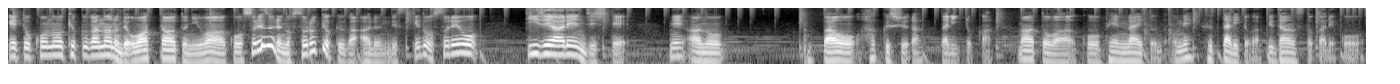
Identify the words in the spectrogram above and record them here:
えっと、この曲がなので終わった後には、こう、それぞれのソロ曲があるんですけど、それを DJ アレンジして、ね、あの、場を拍手だったりとか、まあ、あとは、こう、ペンライトをね、振ったりとかっていうダンスとかでこう、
